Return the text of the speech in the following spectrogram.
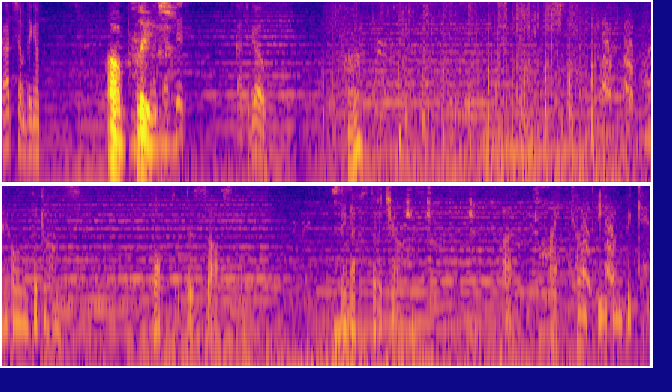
Got something. I'm- Oh, please. That's it. Got to go. Huh? By all of the gods, what a disaster. They never stood a chance. I, I can't even begin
